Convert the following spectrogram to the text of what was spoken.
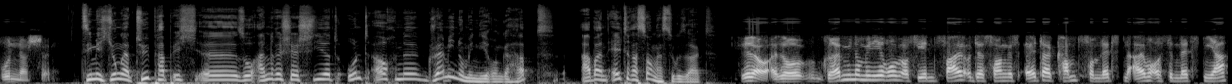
wunderschön. Ziemlich junger Typ, habe ich äh, so anrecherchiert und auch eine Grammy-Nominierung gehabt. Aber ein älterer Song, hast du gesagt. Genau, also Grammy-Nominierung auf jeden Fall und der Song ist älter, kommt vom letzten Album aus dem letzten Jahr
